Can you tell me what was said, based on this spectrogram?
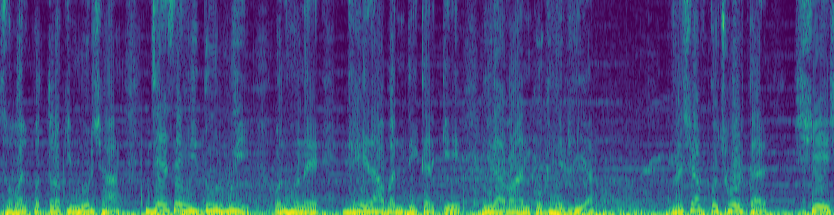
सुबल पुत्रों की मूर्छा जैसे ही दूर हुई, उन्होंने घेराबंदी करके ईरावान को घेर लिया। वृषभ को छोड़कर शेष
